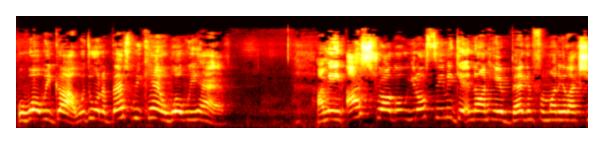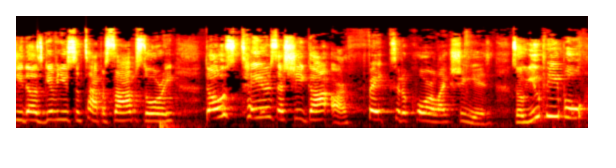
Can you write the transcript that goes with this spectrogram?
with what we got. We're doing the best we can with what we have. I mean, I struggle. You don't see me getting on here begging for money like she does, giving you some type of sob story. Those tears that she got are fake to the core like she is. So you people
